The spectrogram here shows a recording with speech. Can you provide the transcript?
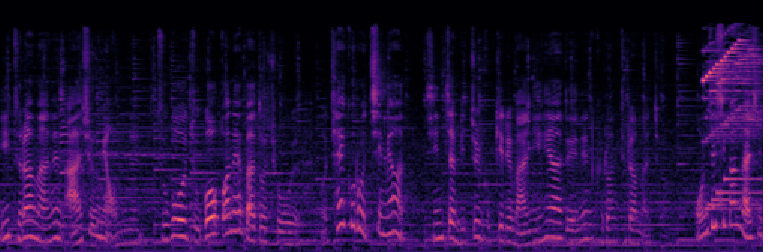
이 드라마는 아쉬움이 없는 두고 두고 꺼내봐도 좋을 어, 책으로 치면 진짜 밑줄 긋기를 많이 해야 되는 그런 드라마죠. 언제 시간 나실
